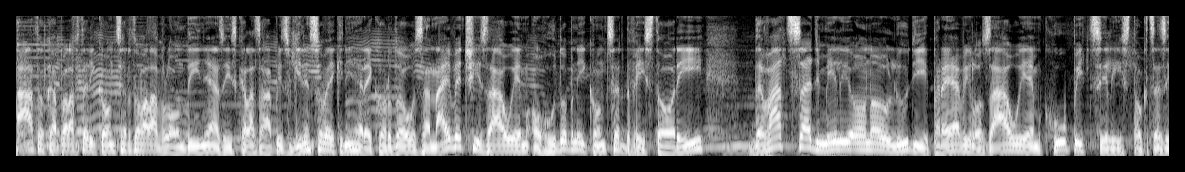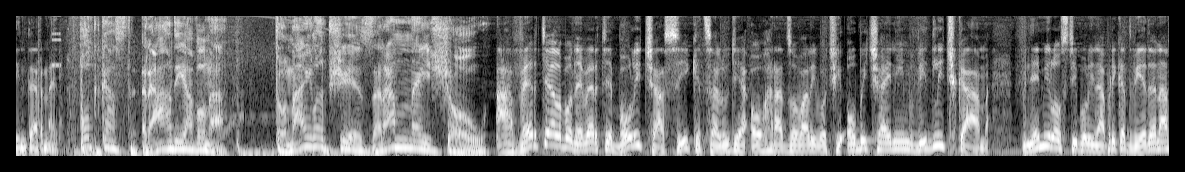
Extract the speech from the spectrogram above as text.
Táto kapela vtedy koncertovala v Londýne a získala zápis v Guinnessovej knihe rekordov za najväčší záujem o hudobný koncert v histórii. 20 miliónov ľudí prejavilo záujem kúpiť si lístok cez internet. Podcast Rádia Vlna. To najlepšie z rannej show. A verte alebo neverte, boli časy, keď sa ľudia ohradzovali voči obyčajným vidličkám. V nemilosti boli napríklad v 11.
